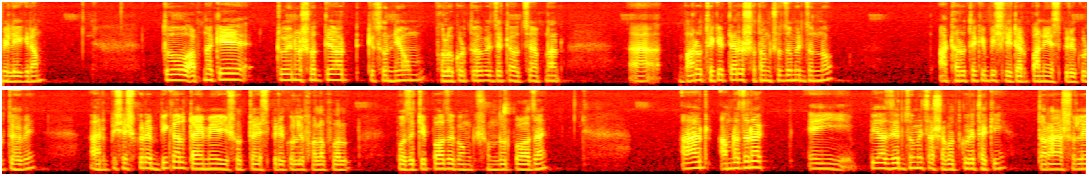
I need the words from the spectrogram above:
মিলিগ্রাম। তো আপনাকে টুইন ওষুধ দেওয়ার কিছু নিয়ম ফলো করতে হবে, যেটা হচ্ছে আপনার বারো থেকে তেরো শতাংশ জমির জন্য আঠারো থেকে বিশ লিটার পানি স্প্রে করতে হবে। আর বিশেষ করে বিকাল টাইমে এই ওষুধটা স্প্রে করলে ফলাফল পজিটিভ পাওয়া যায় এবং সুন্দর পাওয়া যায়। আর আমরা যারা এই পেঁয়াজের জমি চাষাবাদ করে থাকি, তারা আসলে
